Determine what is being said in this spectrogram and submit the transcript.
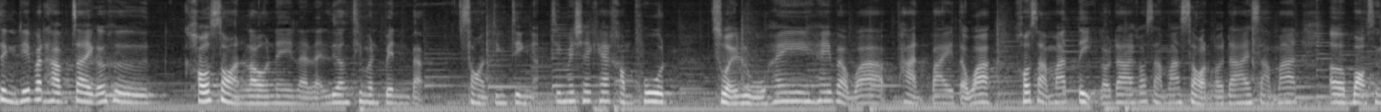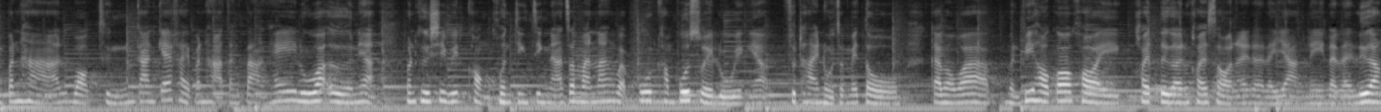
สิ่งที่ประทับใจก็คือเขาสอนเราในหลาย ๆ เรื่องที่มันเป็นแบบสอนจริง ๆอะที่ไม่ใช่แค่คำพูดสวยหรูให้ให้แบบว่าผ่านไป แต่ว่าเขาสามารถติเราได้เขาสามารถสอนเราได้ สามารถออบอกถึงปัญหาบอกถึงการแก้ไขปัญหาต่างๆ ให้รู้ว่าเออเนี่ยมันคือชีวิตของคนจริง ๆ นะ จะมานั่งแบบพูดคำพูดสวยหรูอย่างเงี้ยสุดท้ายหนูจะไม่โตกลายมาว่าเหมือนพี่เขาก็คอยคอยเตือนคอยสอนอะไรหลาย ๆ อย่างในหลาย ๆ เรื่อง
